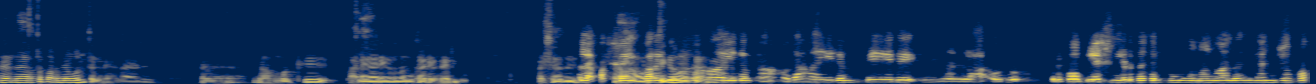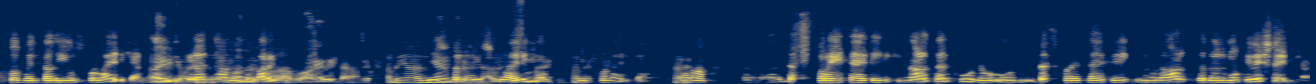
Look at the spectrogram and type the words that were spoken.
അതായത് നേരത്തെ പറഞ്ഞ പോലെ തന്നെ. അതായത് നമുക്ക് പല കാര്യങ്ങളും നമുക്ക് അറിയണ്ടായിരിക്കും പക്ഷെ അത് ഒരു ആയിരം ഒരു ആയിരം പേര് ഉള്ള ഒരു ഒരു പോപ്പുലേഷനിൽ എടുത്താൽ ചിലപ്പോൾ മൂന്നോ നാലോ അല്ലെങ്കിൽ അഞ്ചോ പത്തോ പേർക്ക് അത് യൂസ്ഫുൾ ആയിരിക്കാം. അത് അതെ അത് യൂസ്ഫുൾ അത് ആയിരിക്കാം. അതെ. കാരണം ഡെസ്പറേറ്റ് ആയിട്ട് ഇരിക്കുന്ന ആൾക്കാർക്ക് ഒരു ഒരു ഡെസ്പറേറ്റ് ആയിട്ട് ഇരിക്കുന്ന ഒരാൾക്ക് അതൊരു മോട്ടിവേഷൻ ആയിരിക്കാം.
